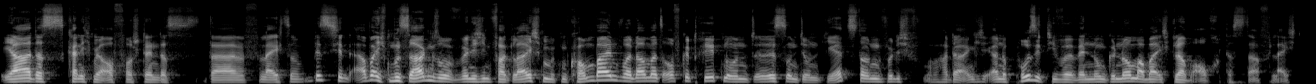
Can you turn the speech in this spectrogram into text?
Ja, das kann ich mir auch vorstellen, dass da vielleicht so ein bisschen, aber ich muss sagen, so, wenn ich ihn vergleiche mit dem Combine, wo er damals aufgetreten und ist und, und jetzt, dann würde ich, hat er eigentlich eher eine positive Wendung genommen, aber ich glaube auch, dass da vielleicht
